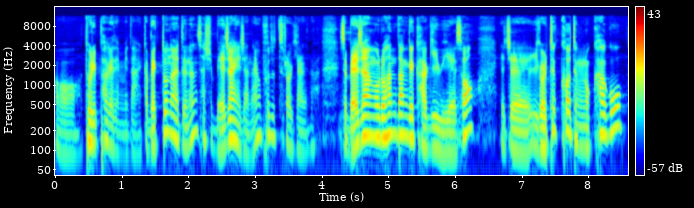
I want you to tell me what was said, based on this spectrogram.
어, 돌입하게 됩니다. 그러니까 맥도날드는 사실 매장이잖아요, 푸드 트럭이 아니라. 그래서 매장으로 한 단계 가기 위해서 이제 이걸 특허 등록하고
